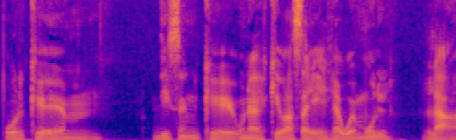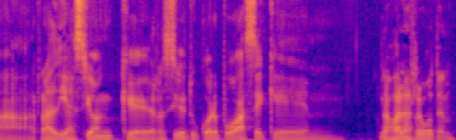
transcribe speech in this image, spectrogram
porque mm, dicen que una vez que vas a la isla Huemul, la radiación que recibe tu cuerpo hace que, mm, Las balas reboten.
